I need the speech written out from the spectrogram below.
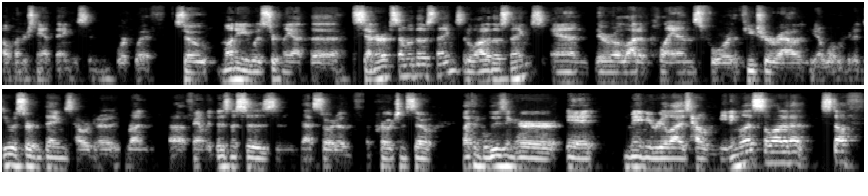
help understand things and work with. So money was certainly at the center of some of those things, and a lot of those things. And there were a lot of plans for the future around, you know, what we're going to do with certain things, how we're going to run uh, family businesses, and that sort of approach. And so I think losing her, it made me realize how meaningless a lot of that stuff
